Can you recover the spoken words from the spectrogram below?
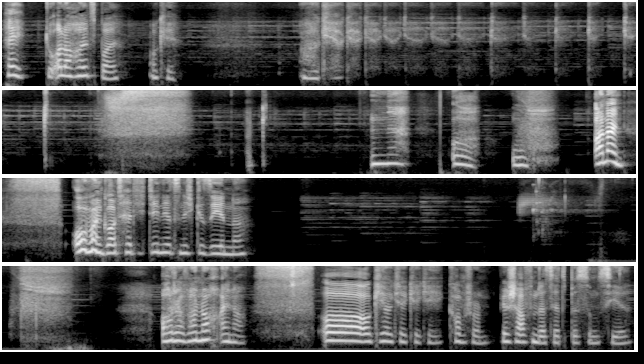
Hey, du aller Holzball. Okay, okay, okay, okay, Oh, uh. Ah nein. Oh mein Gott, hätte ich den jetzt nicht gesehen, ne? Oh, da war noch einer. Oh, okay, okay, okay, okay. Komm schon. Wir schaffen das jetzt bis zum Ziel.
